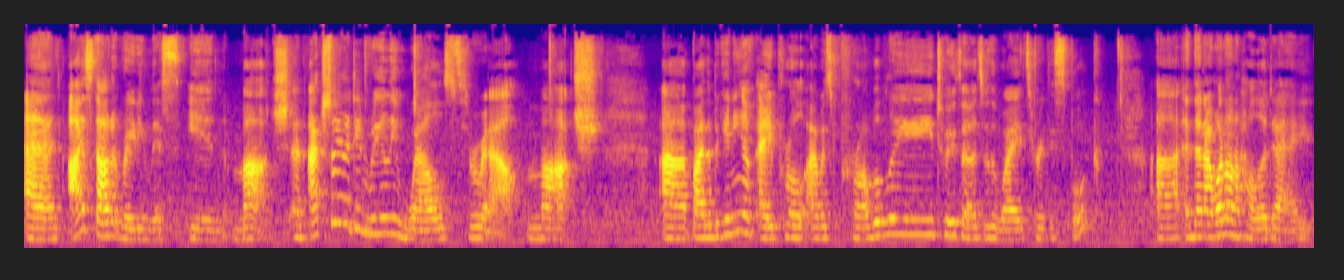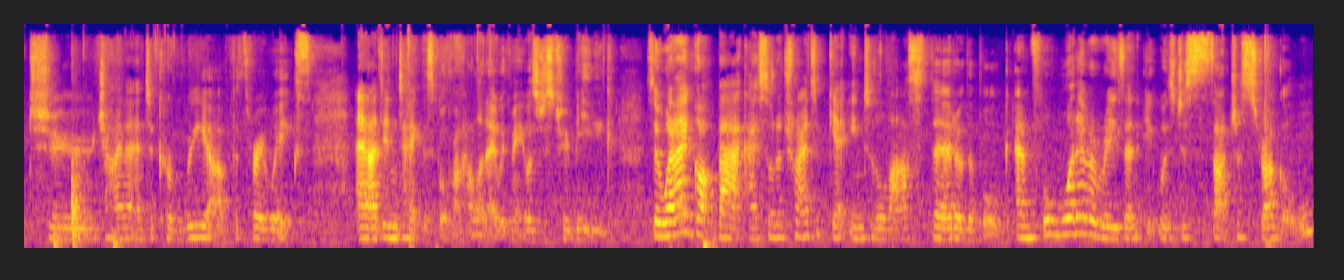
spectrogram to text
And I started reading this in March, and actually, I did really well throughout March. Uh, by the beginning of April, I was probably two thirds of the way through this book. Uh, and then I went on a holiday to China and to Korea for three weeks. And I didn't take this book on holiday with me, it was just too big. So when I got back, I sort of tried to get into the last third of the book. And for whatever reason, it was just such a struggle.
